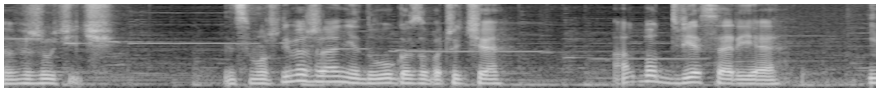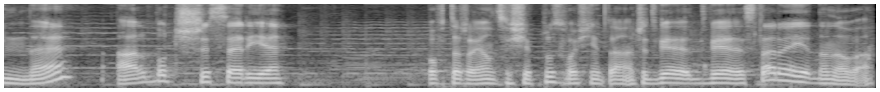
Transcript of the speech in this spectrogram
wrzucić. Więc możliwe, że niedługo zobaczycie albo dwie serie inne, albo trzy serie powtarzające się, plus właśnie ta, czy dwie, dwie stare jedna nowa.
